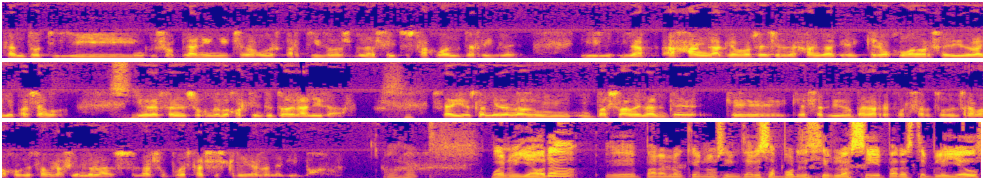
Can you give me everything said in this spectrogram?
tanto Tilly, incluso Planinic en algunos partidos, Blasic está jugando terrible. Y, la, a Hanga, que vamos a decir de Hanga, que, era un jugador cedido el año pasado, y ahora está en el segundo mejor quinteto de la liga. O sea, ellos también han dado un, paso adelante que, ha servido para reforzar todo el trabajo que estaban haciendo las, supuestas estrellas del equipo. Bueno, y ahora, eh, para lo que nos interesa, por decirlo así, para este playoff,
